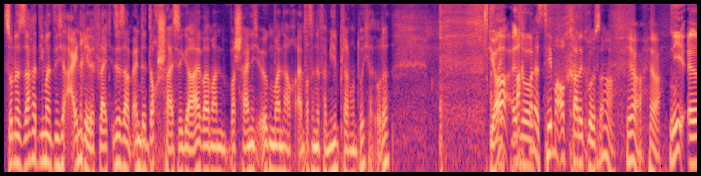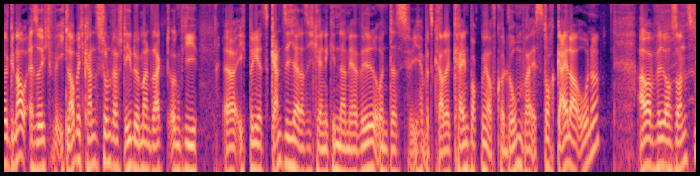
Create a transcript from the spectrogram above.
so eine Sache, die man sich einredet. Vielleicht ist es am Ende doch scheißegal, weil man wahrscheinlich irgendwann auch einfach seine Familienplanung durch hat, oder? Ja, Vielleicht macht man das Thema auch gerade größer. Ja, ja, ja. Nee, äh, genau, also ich, ich glaube, ich kann es schon verstehen, wenn man sagt, irgendwie, äh, ich bin jetzt ganz sicher, dass ich keine Kinder mehr will und dass ich habe jetzt gerade keinen Bock mehr auf Kondom, weil es doch geiler ohne, aber will auch sonst,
